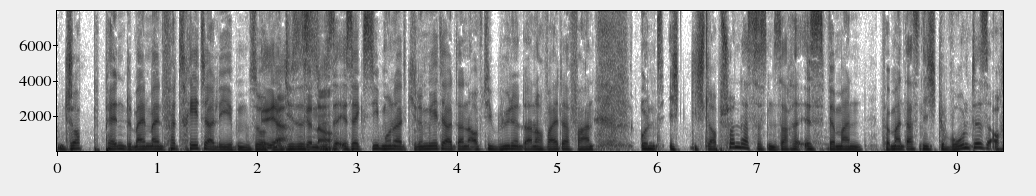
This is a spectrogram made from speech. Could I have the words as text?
Jobpendel, mein, mein Vertreterleben. So Ja, dieses genau. 600, 700 Kilometer dann auf die Bühne und dann noch weiterfahren. Und ich, ich glaube schon, dass das eine Sache ist, wenn man, wenn man das nicht gewohnt ist, auch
